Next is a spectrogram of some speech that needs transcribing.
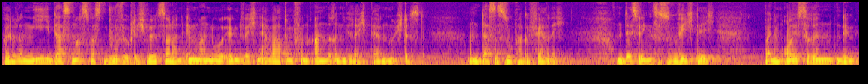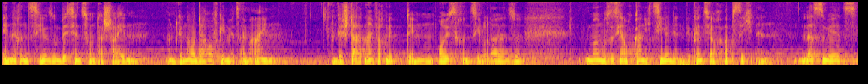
Weil du dann nie das machst, was du wirklich willst, sondern immer nur irgendwelchen Erwartungen von anderen gerecht werden möchtest. Und das ist super gefährlich. Und deswegen ist es so wichtig, bei dem äußeren und dem inneren Ziel so ein bisschen zu unterscheiden. Und genau darauf gehen wir jetzt einmal ein. wir starten einfach mit dem äußeren Ziel oder also man muss es ja auch gar nicht Ziel nennen, wir können es ja auch Absicht nennen. Lassen wir jetzt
